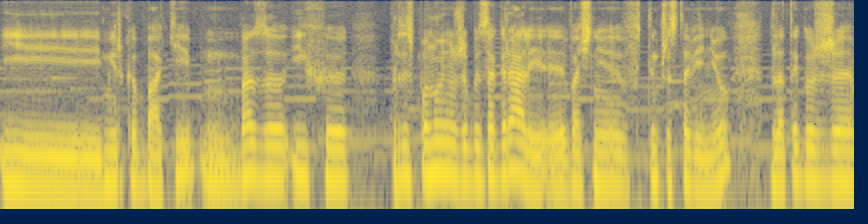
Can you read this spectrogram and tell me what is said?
i Mirka Baki bardzo ich predysponują, żeby zagrali y, właśnie w tym przedstawieniu, dlatego że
